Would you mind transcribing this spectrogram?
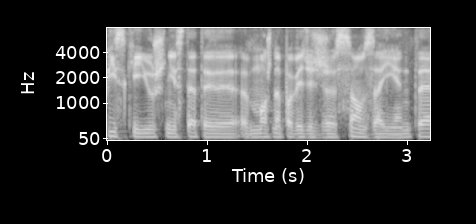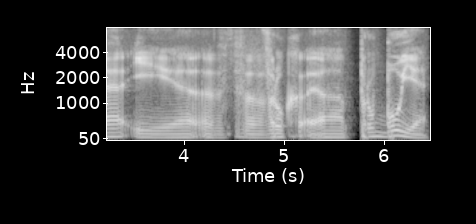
Piski już niestety można powiedzieć, że są zajęte i e, wróg e, próbuje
